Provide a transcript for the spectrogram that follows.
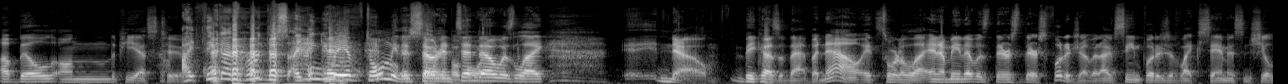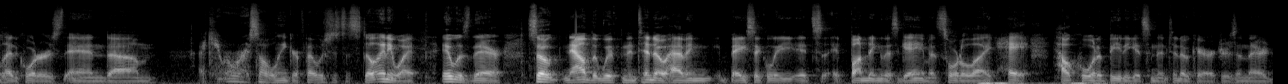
a build on the PS2. I think I've heard this. I think you may have told me this. so Nintendo before. was like, eh, no, because of that. But now it's sort of like, and I mean, that was there's there's footage of it. I've seen footage of like Samus and Shield headquarters, and um, I can't remember where I saw Link or if that was just a still. Anyway, it was there. So now that with Nintendo having basically it's funding this game, it's sort of like, hey, how cool would it be to get some Nintendo characters in there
